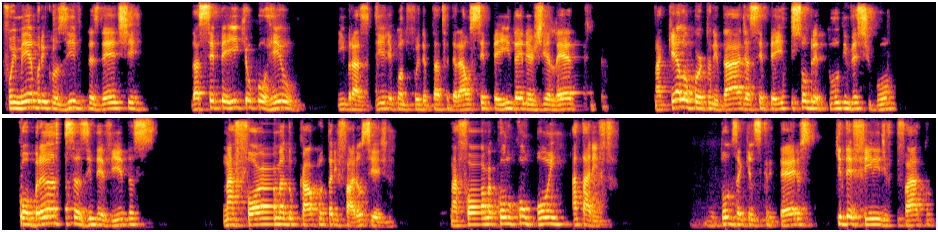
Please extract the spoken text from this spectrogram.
Fui membro, inclusive, presidente da CPI que ocorreu em Brasília, quando fui deputado federal, CPI da energia elétrica. Naquela oportunidade, a CPI, sobretudo, investigou cobranças indevidas na forma do cálculo tarifário, ou seja, na forma como compõe a tarifa todos aqueles critérios que definem, de fato,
